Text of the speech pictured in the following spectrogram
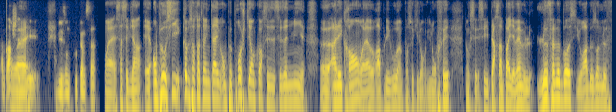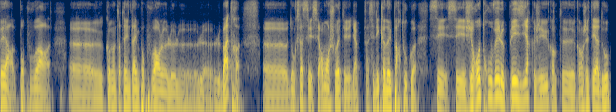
ça marche, Ouais. Des de coups comme ça. Ouais, ça c'est bien. Et on peut aussi, comme sur Turtle in Time, on peut projeter encore ses, ennemis euh, à l'écran. Voilà, rappelez-vous hein, pour ceux qui l'ont fait. Donc c'est hyper sympa. Il y a même le, fameux boss. Il y aura besoin de le faire pour pouvoir, euh, comme dans Turtle in Time, pour pouvoir le, battre. Euh, donc ça c'est vraiment chouette. Et il y a, c'est des clins d'œil partout quoi. C'est j'ai retrouvé le plaisir que j'ai eu quand quand j'étais ado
